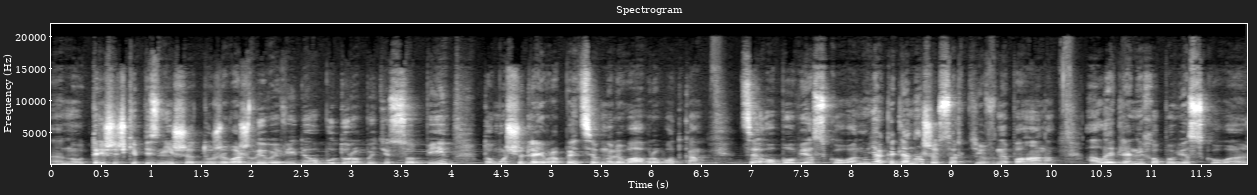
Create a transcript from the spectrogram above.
Ну, трішечки пізніше дуже важливе відео буду робити собі, тому що для європейців нульова обробка це обов'язково. Ну, як і для наших сортів непогано, але для них обов'язково.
